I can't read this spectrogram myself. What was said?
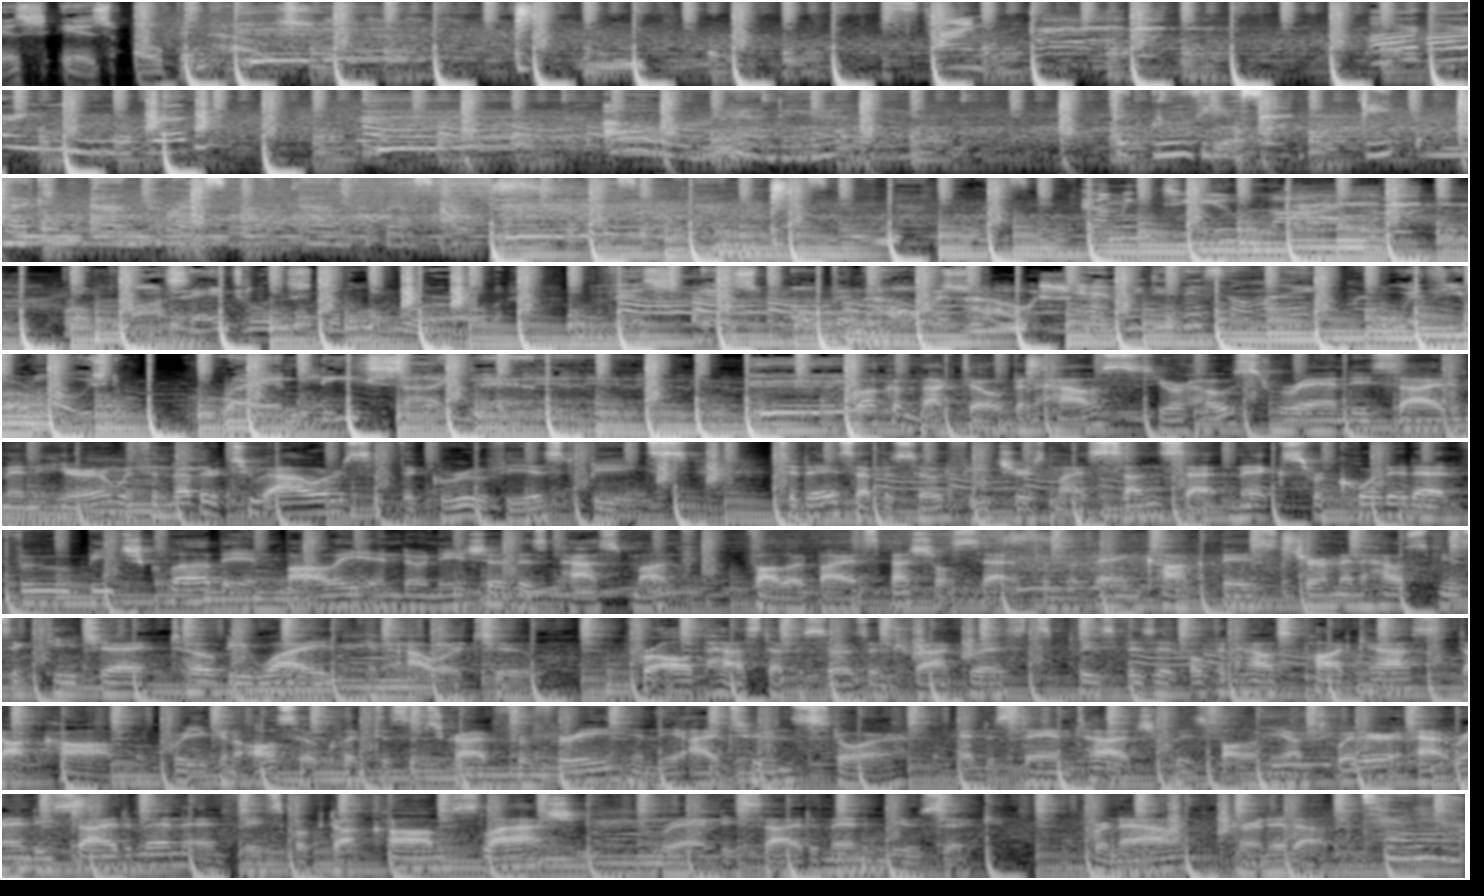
This is Open House. Randy Seidman, here with another two hours of the grooviest beats. Today's episode features my sunset mix recorded at Vu Beach Club in Bali, Indonesia this past month, followed by a special set from the Bangkok based German house music DJ Toby White in hour two. For all past episodes and track lists, please visit openhousepodcast.com, where you can also click to subscribe for free in the iTunes Store. And to stay in touch, please follow me on Twitter at Randy Seidman and Facebook.com slash Randy Seidman Music. For now, turn it up. Turn it up.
